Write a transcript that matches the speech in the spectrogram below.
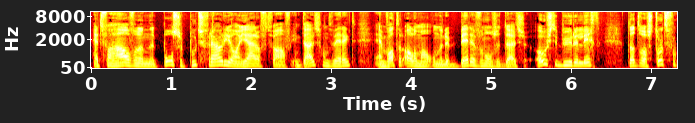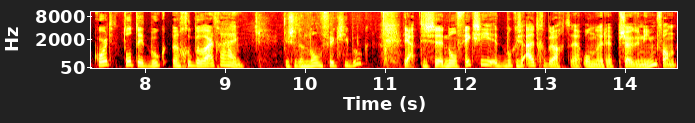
Het verhaal van een Poolse poetsvrouw die al een jaar of twaalf in Duitsland werkt. En wat er allemaal onder de bedden van onze Duitse oosterburen ligt... dat was tot voor kort, tot dit boek, een goed bewaard geheim. Is het een non-fictieboek? Ja, het is uh, non-fictie. Het boek is uitgebracht uh, onder het pseudoniem van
